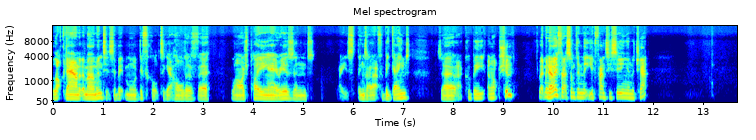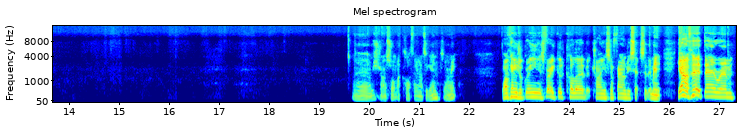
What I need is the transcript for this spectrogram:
lockdown at the moment, it's a bit more difficult to get hold of uh, large playing areas and things like that for big games. So that could be an option. Let me know if that's something that you'd fancy seeing in the chat. Uh, I'm just trying to sort my cloth out again. Sorry. Dark Angel Green is very good colour, but trying some Foundry sets at the minute. Yeah, I've heard they're um,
